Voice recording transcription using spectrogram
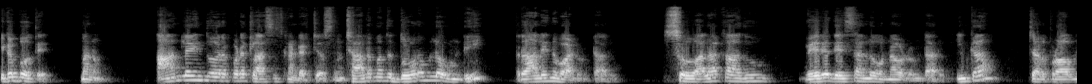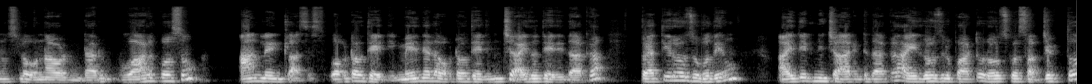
ఇకపోతే మనం ఆన్లైన్ ద్వారా కూడా క్లాసెస్ కండక్ట్ చేస్తున్నాం. చాలా మంది దూరంలో ఉండి రాలేని వాళ్ళు ఉంటారు. సో అలా కాదు వేరే దేశాల్లో ఉన్నవాడు ఉంటారు. ఇంకా చాలా ప్రాబ్లమ్స్లో ఉన్నవాళ్ళు ఉంటారు. వాళ్ళ కోసం ఆన్లైన్ క్లాసెస్ ఒకటవ తేదీ మే నెల ఒకటవ తేదీ నుంచి ఐదో తేదీ దాకా ప్రతిరోజు ఉదయం ఐదింటి నుంచి ఆరింటి దాకా ఐదు రోజుల పాటు రోజుకో సబ్జెక్ట్తో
